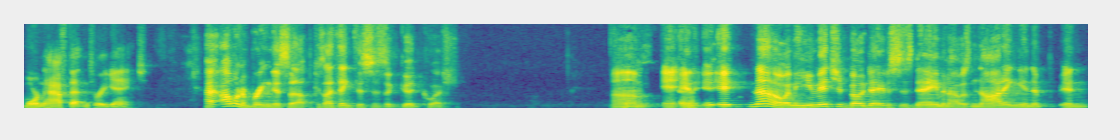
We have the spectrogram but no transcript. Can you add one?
more than half that in three games. I, I want to bring this up because I think this is a good question. Um, and, and it, it, no, I mean, you mentioned Bo Davis's name, and I was nodding in the, in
